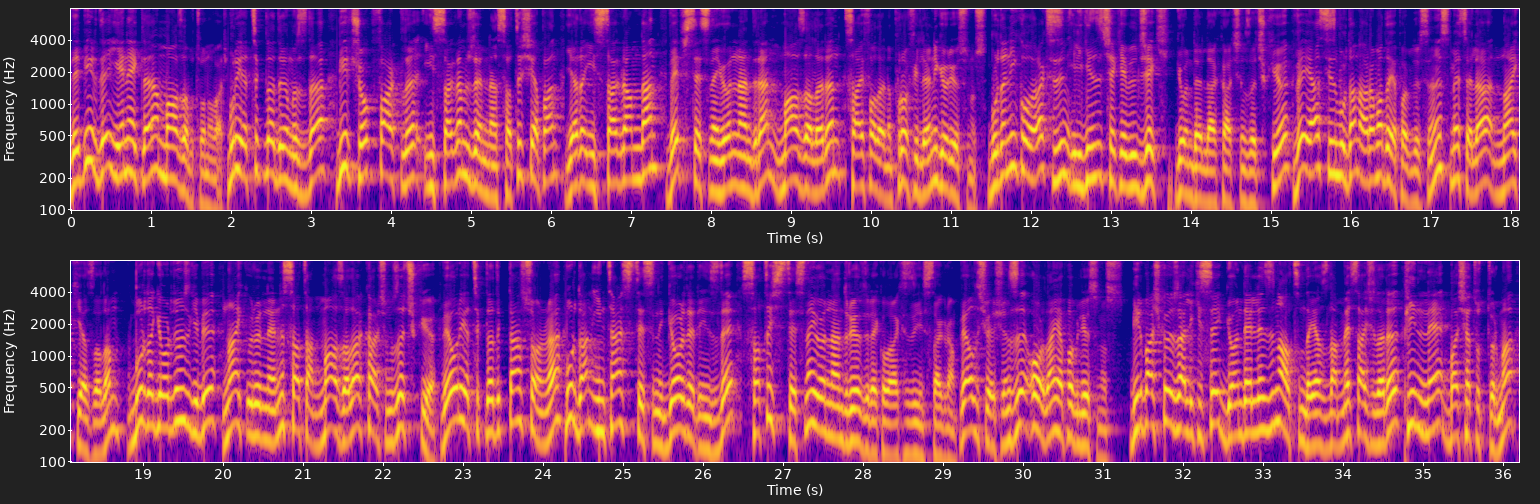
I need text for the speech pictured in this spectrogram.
ve bir de yeni eklenen mağaza butonu var. Buraya tıkladığımızda birçok farklı Instagram üzerinden satış yapan ya da Instagram'dan web sitesine yönlendiren mağazaların sayfalarını, profillerini görüyorsunuz. Buradan ilk olarak sizin ilginizi çekebilecek gönderiler karşınıza çıkıyor veya siz buradan arama da yapabilirsiniz. Mesela Nike yazalım. Burada gördüğünüz gibi Nike ürünlerini satan mağazalar karşımıza çıkıyor. Ve oraya tıkladıktan sonra buradan internet sitesini gör dediğinizde satış sitesine yönlendiriyor direkt olarak sizi Instagram. Ve alışverişinizi oradan yapabiliyorsunuz. Bir başka özellik ise gönderilerinizin altında yazılan mesajları pinle başa tutturma.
